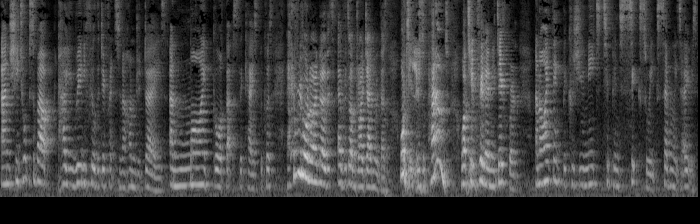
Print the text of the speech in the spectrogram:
And she talks about how you really feel the difference in 100 days. And my God, that's the case because everyone I know that's ever done dry January goes, Well, didn't lose a pound. Well, didn't feel any different. And I think because you need to tip into six weeks, seven weeks, eight weeks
